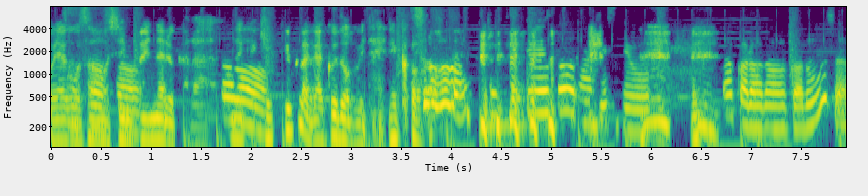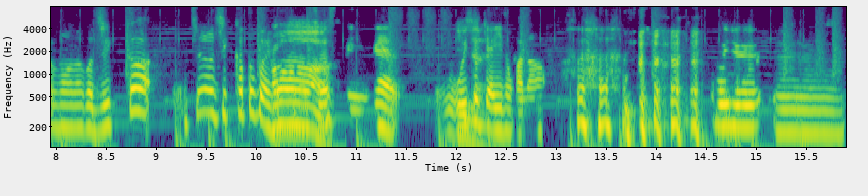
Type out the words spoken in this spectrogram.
親御さんも心配になるから、そう。なんか結局は学童みたいにこう、そう、結局そうなんですよ。だからなんかどうしたら、もうなんか実家、うちの実家とかにも夏休みね、置いときゃいいのかな。そういう、うん、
